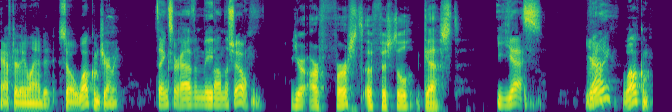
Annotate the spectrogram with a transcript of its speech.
after they landed. So, welcome, Jeremy. Thanks for having me on the show. You're our first official guest. Yes. Really? Welcome.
